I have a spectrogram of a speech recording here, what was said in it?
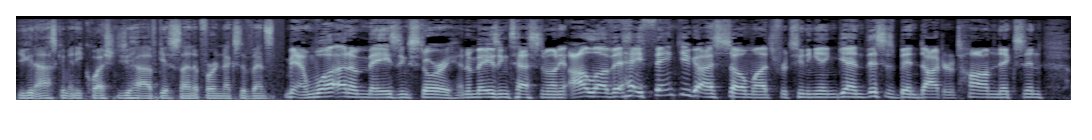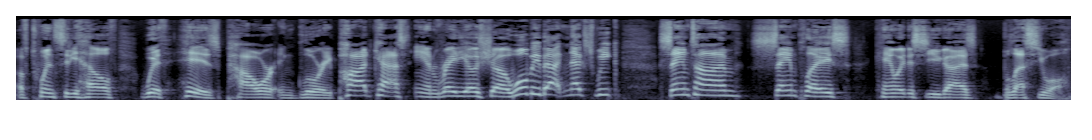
You can ask him any questions you have. Get signed up for our next events. Man, what an amazing story, an amazing testimony. I love it. Hey, thank you guys so much for tuning in. Again, this has been Dr. Tom Nixon of Twin City Health with his Power and Glory podcast and radio show. We'll be back next week, same time, same place. Can't wait to see you guys. Bless you all.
